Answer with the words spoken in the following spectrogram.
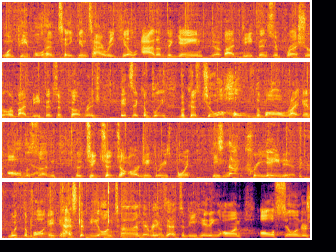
when people have taken Tyreek Hill out of the game yep. by defensive pressure or by defensive coverage. It's a complete because Tua holds the ball right, and all of a yeah. sudden, to, to, to, RG3's point, he's not creative with the ball. It has to be on time. Everything yep. has to be hitting on all cylinders.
